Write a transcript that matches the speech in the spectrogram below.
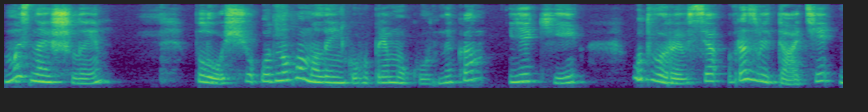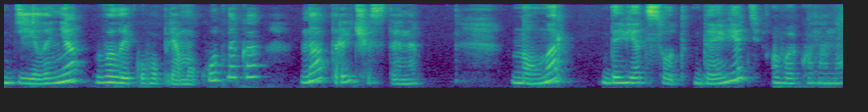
Ми знайшли площу одного маленького прямокутника, який утворився в результаті ділення великого прямокутника на три частини. Номер 909 виконано.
